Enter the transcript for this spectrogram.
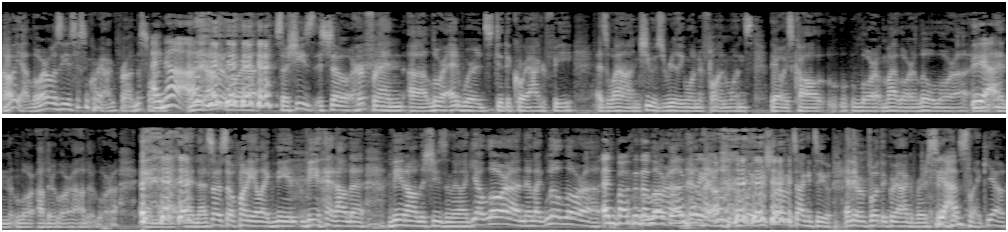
Oh yeah, Laura was the assistant choreographer on this one. I know. And then other Laura, so she's so her friend uh, Laura Edwards did the choreography as well, and she was really wonderful. And ones they always call Laura, my Laura, little Laura, and, Yeah. and Laura, other Laura, other Laura, and uh, and uh, so it's so funny like being being at all the being all the shoes, and they're like, yo Laura, and they're like little Laura, And both of them look Laura, and like they're like, wait, which Laura are we talking to? And they were both the choreographers. So Yeah. it's like yo,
